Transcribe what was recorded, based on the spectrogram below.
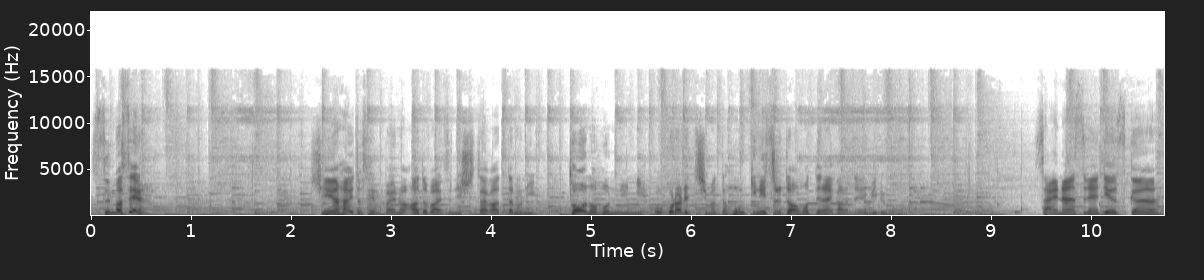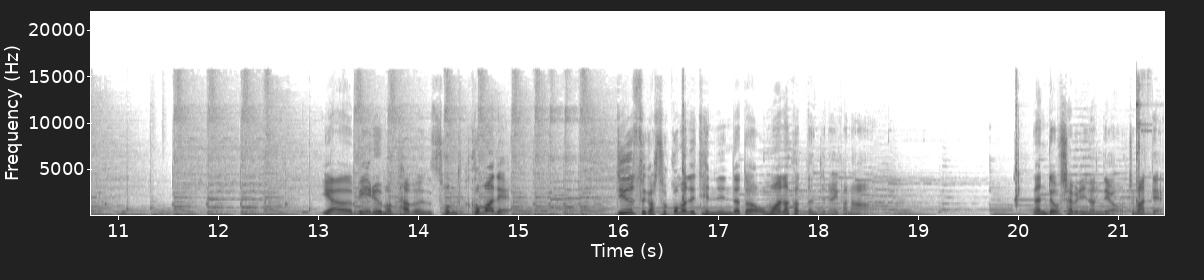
すいません。シンハイト先輩のアドバイスに従ったのに当の本人に怒られてしまった本気にするとは思ってないからねビルも。災難っすねデュース君。いやビルも多分そこまでデュースがそこまで天然だとは思わなかったんじゃないかな。なんでおしゃべりなんだよ。ちょ待って。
